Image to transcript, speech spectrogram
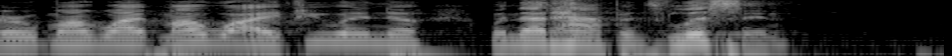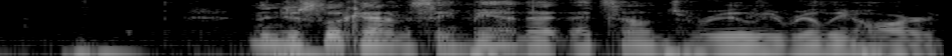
or my wife, my wife, you wouldn't know when that happens listen, and then just look at him and say, man, that, that sounds really, really hard.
